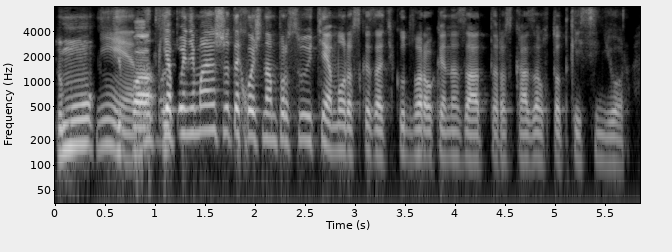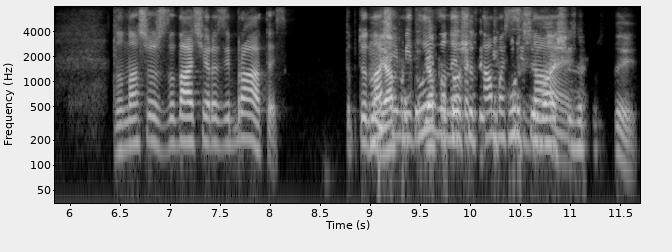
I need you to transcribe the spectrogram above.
Тому, Ні, типа, ну я розумію, що ти хочеш нам про свою тему розказати, яку два роки назад розказував, хто такий сеньор. Ну, наша ж задача розібратись. Тобто, ну, наші мідли, вони так само сідають. запустити.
